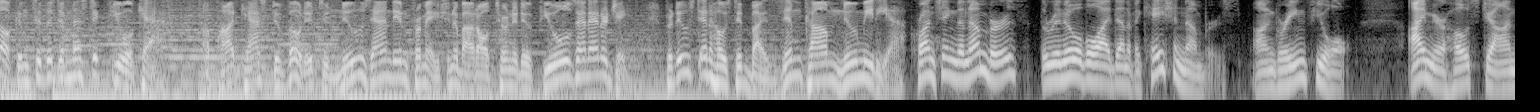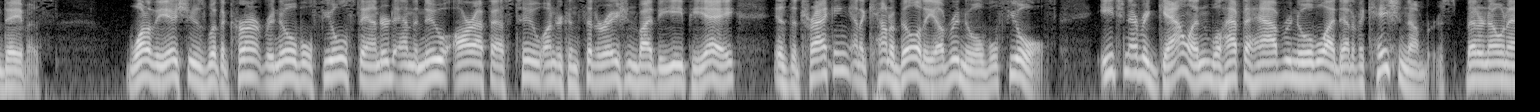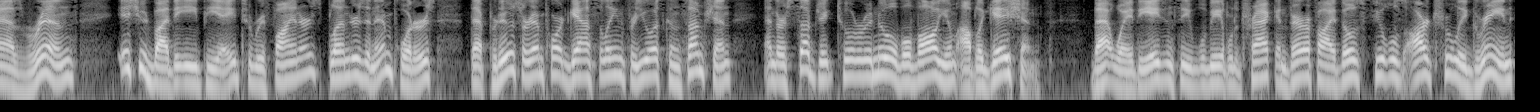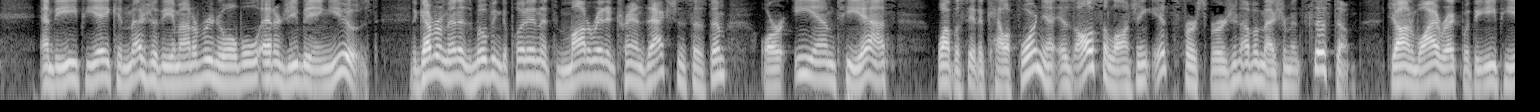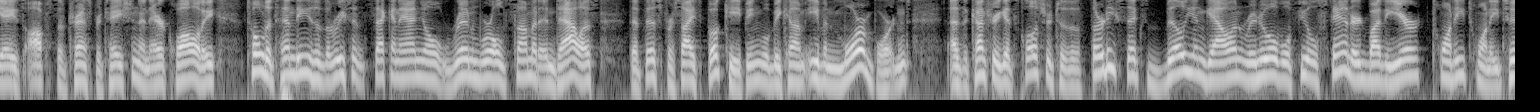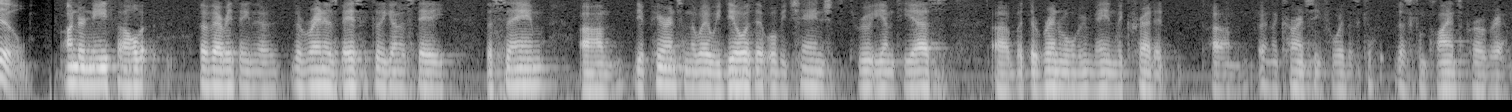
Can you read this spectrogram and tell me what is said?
welcome to the Domestic Fuel Cast, a podcast devoted to news and information about alternative fuels and energy. Produced and hosted by ZimmComm New Media. Crunching the numbers, the renewable identification numbers on green fuel. I'm your host, John Davis. One of the issues with the current renewable fuel standard and the new RFS 2 under consideration by the EPA is the tracking and accountability of renewable fuels each and every gallon will have to have renewable identification numbers, better known as RINs, issued by the EPA to refiners, blenders, and importers that produce or import gasoline for U.S. consumption and are subject to a renewable volume obligation. That way, the agency will be able to track and verify those fuels are truly green, and the EPA can measure the amount of renewable energy being used. The government is moving to put in its Moderated Transaction System, or EMTS, while the state of California is also launching its first version of a measurement system. John Weirich with the EPA's Office of Transportation and Air Quality told attendees of the recent second annual RIN World Summit in Dallas that this precise bookkeeping will become even more important as the country gets closer to the 36 billion gallon renewable fuel standard by the year 2022. Underneath all of everything, the, the RIN is basically going to stay the same. Um, the appearance and the way we deal with it will be changed through EMTS, uh, but the RIN will remain the credit um, and the currency for this, co- this compliance program.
